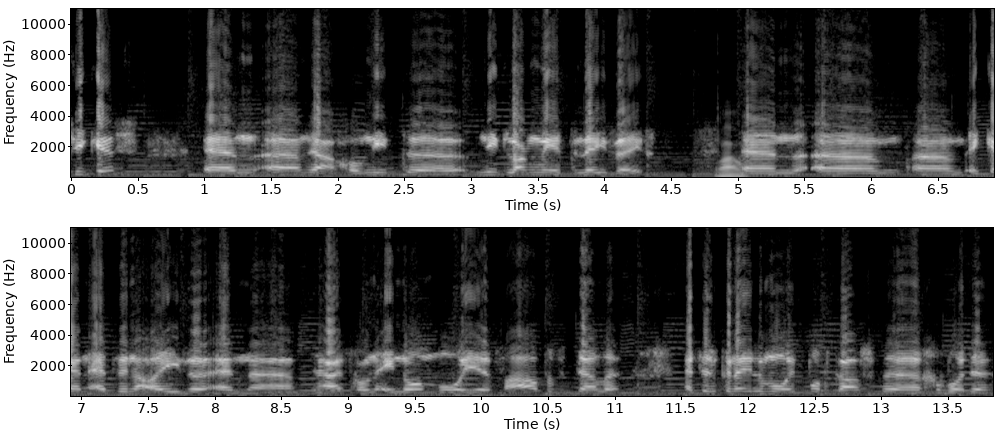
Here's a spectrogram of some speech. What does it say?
ziek is. En ehm, ja, gewoon niet, eh, niet lang meer te leven heeft. Wauw. En ehm, ehm, ik ken Edwin al even en eh, ja, hij heeft gewoon een enorm mooi eh, verhaal te vertellen. Het is ook een hele mooie podcast eh, geworden.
